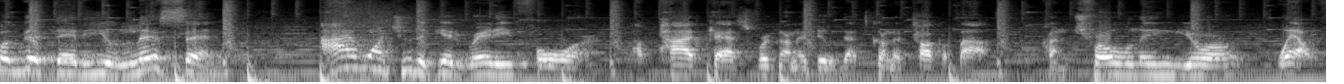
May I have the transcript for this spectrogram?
Well, good day to you. Listen, I want you to get ready for a podcast we're going to do that's going to talk about controlling your wealth,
